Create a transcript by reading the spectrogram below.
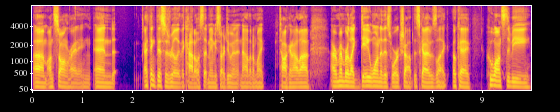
um, on songwriting, and I think this is really the catalyst that made me start doing it. Now that I'm like talking out loud, I remember like day one of this workshop, this guy was like, "Okay, who wants to be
